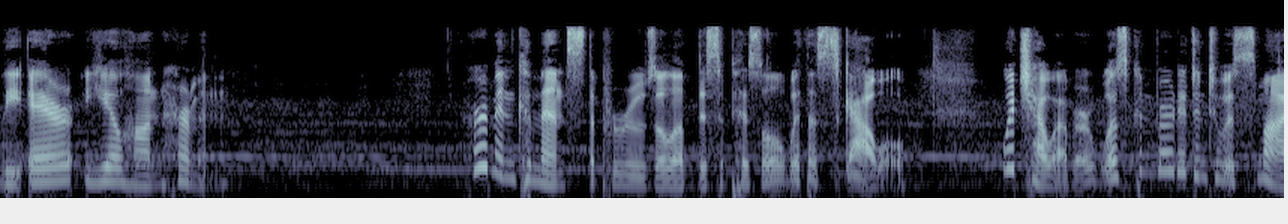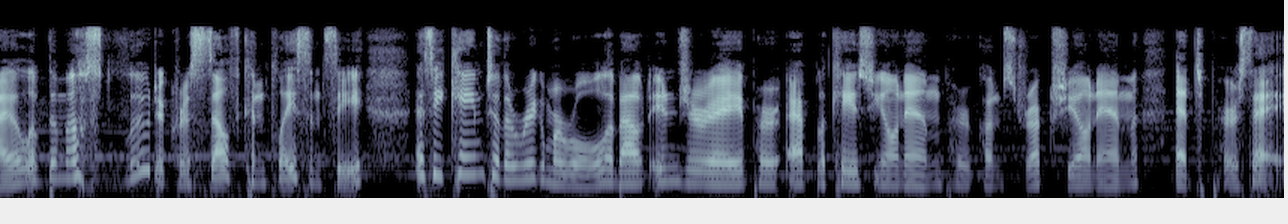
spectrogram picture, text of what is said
The Herr Johann Hermann. Hermann commenced the perusal of this epistle with a scowl, which, however, was converted into a smile of the most ludicrous self complacency as he came to the rigmarole about injure per applicationem per constructionem et per se.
